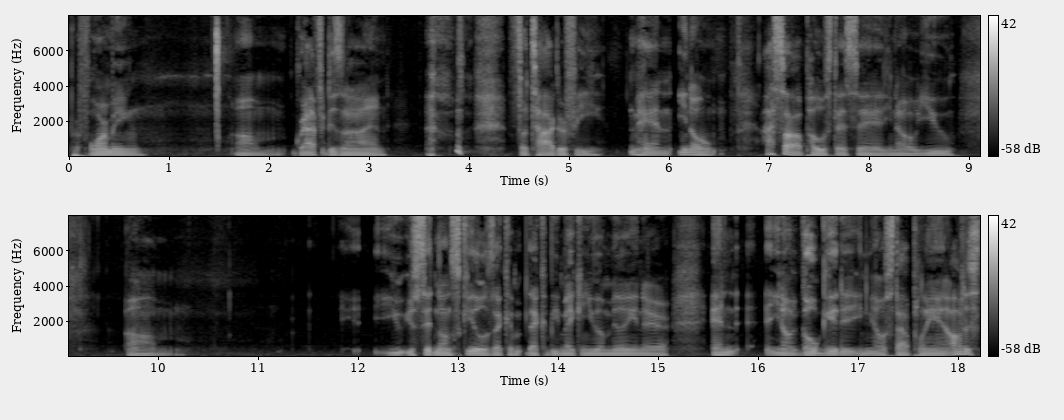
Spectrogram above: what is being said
performing, um, graphic design, photography. Man, you know, I saw a post that said, you know, you um you you're sitting on skills that can that could be making you a millionaire and you know go get it you know stop playing all this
